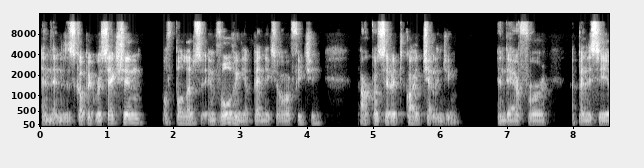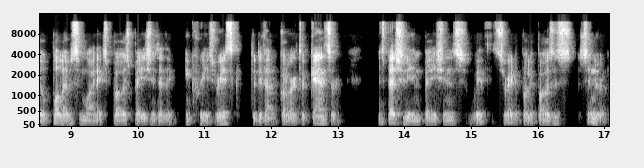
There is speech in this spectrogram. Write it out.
and endoscopic resection of polyps involving the appendix orifice are considered quite challenging and therefore appendiceal polyps might expose patients at increased risk to develop colorectal cancer, especially in patients with serrated polyposis syndrome.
